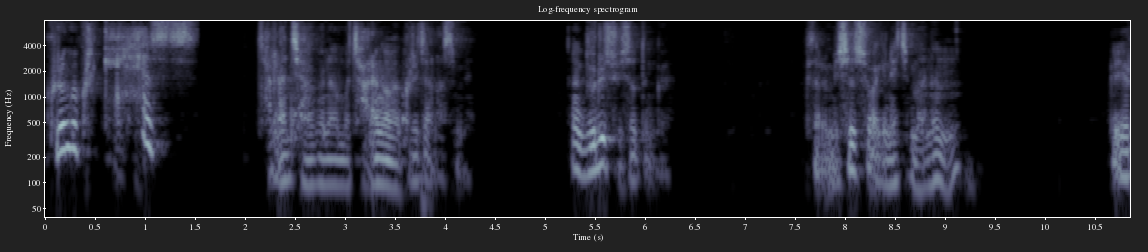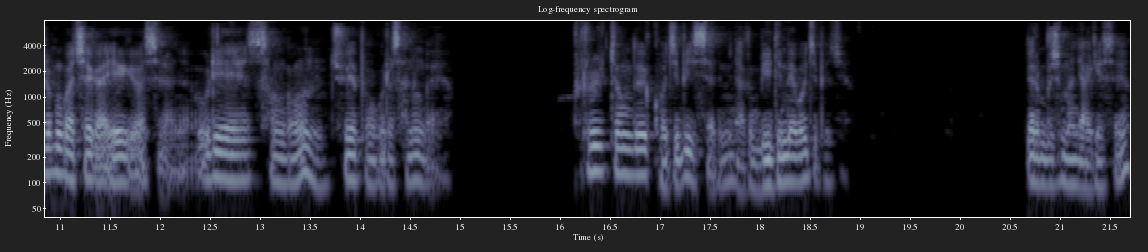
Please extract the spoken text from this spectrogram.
그런 걸 그렇게 잘난 체 하거나 뭐 자랑하거나 그러지 않았습니다. 그냥 누릴 수 있었던 거예요. 그 사람이 실수하긴 했지만은 여러분과 제가 얘기했으라면 우리의 성공은 주의 복으로 사는 거예요. 그럴 정도의 고집이 있어야 됩니다. 그 믿음의 고집이죠. 여러분 무슨 말인지 알겠어요?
